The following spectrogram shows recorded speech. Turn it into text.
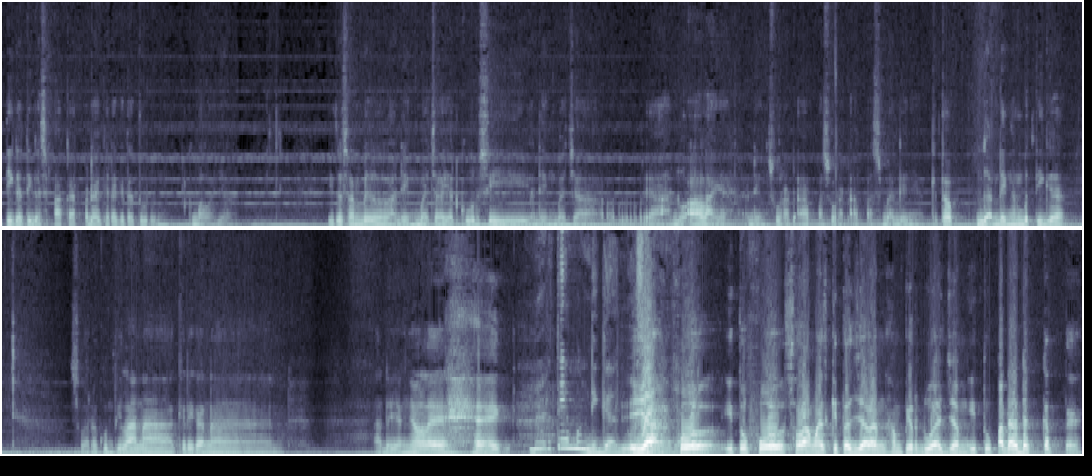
Tiga tiga sepakat pada akhirnya kita turun ke bawah jalan. Itu sambil ada yang baca ayat kursi ada yang baca ya doa lah ya ada yang surat apa surat apa sebagainya. Kita gandengan bertiga suara kuntilanak kiri kanan. Ada yang nyolek. Berarti emang diganggu iya full. Itu full. Selama kita jalan hampir dua jam itu padahal deket teh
